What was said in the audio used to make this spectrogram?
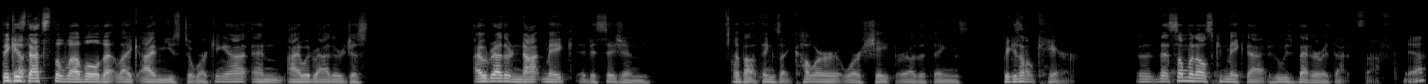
because Yep. that's the level that like I'm used to working at and I would rather just I would rather not make a decision about things like color or shape or other things because I don't care. That someone else can make that who's better at that stuff. yeah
